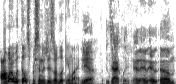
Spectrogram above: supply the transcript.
I wonder what those percentages are looking like. Yeah, exactly. And and, and um,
